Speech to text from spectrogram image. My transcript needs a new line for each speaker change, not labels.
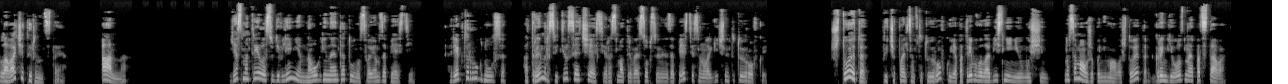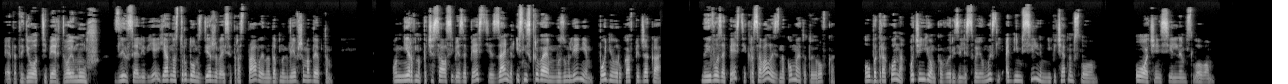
Глава 14. Анна. Я смотрела с удивлением на огненное тату на своем запястье. Ректор ругнулся, а тренер светился от счастья, рассматривая собственное запястье с аналогичной татуировкой. «Что это?» Тыча пальцем в татуировку, я потребовала объяснений у мужчин, но сама уже понимала, что это грандиозная подстава.
«Этот идиот теперь твой муж!»
Злился Оливье, явно с трудом сдерживаясь от расправы над обнаглевшим адептом. Он нервно почесал себе запястье, замер и с нескрываемым изумлением поднял рукав пиджака. На его запястье красовалась знакомая татуировка. Оба дракона очень емко выразили свою мысль одним сильным непечатным словом. Очень сильным словом.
